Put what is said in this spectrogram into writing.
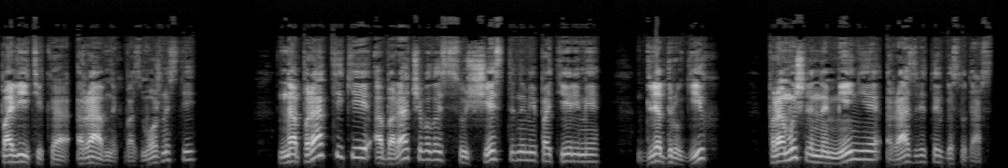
политика равных возможностей, на практике оборачивалась существенными потерями для других, промышленно менее развитых государств.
